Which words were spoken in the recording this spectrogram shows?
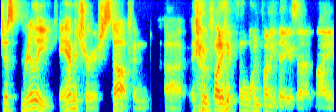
just really amateurish stuff. And uh, funny one funny thing is uh, my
